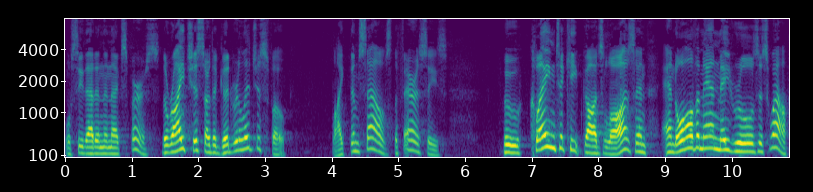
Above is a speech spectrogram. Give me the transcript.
We'll see that in the next verse. The righteous are the good religious folk, like themselves, the Pharisees who claim to keep God's laws and, and all the man made rules as well.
